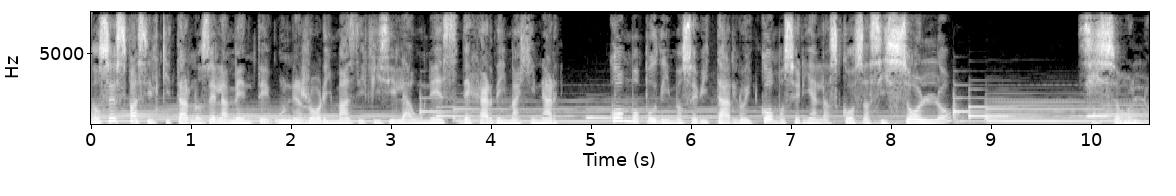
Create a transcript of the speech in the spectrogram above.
Nos es fácil quitarnos de la mente un error y más difícil aún es dejar de imaginar cómo pudimos evitarlo y cómo serían las cosas si solo, si solo.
